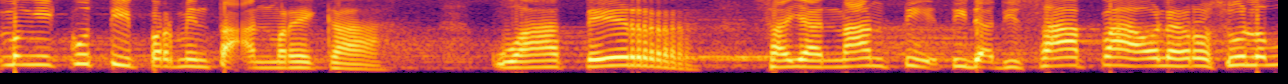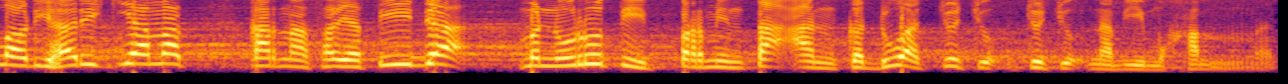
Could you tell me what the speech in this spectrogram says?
mengikuti permintaan mereka, khawatir saya nanti tidak disapa oleh Rasulullah di hari kiamat karena saya tidak menuruti permintaan kedua cucu-cucu Nabi Muhammad.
